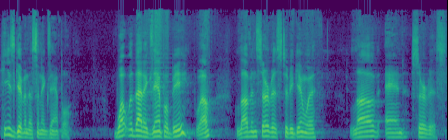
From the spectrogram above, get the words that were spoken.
He's given us an example. What would that example be? Well, love and service to begin with. Love and service.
